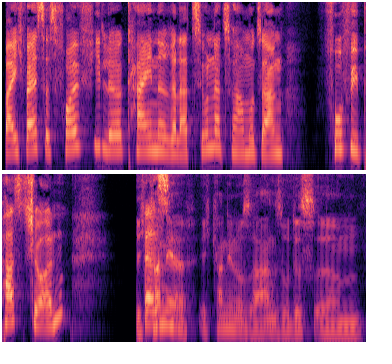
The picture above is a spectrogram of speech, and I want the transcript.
Weil ich weiß, dass voll viele keine Relation dazu haben und sagen, Fuffi passt schon. Ich kann, dir, ich kann dir nur sagen, so dass, ähm,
